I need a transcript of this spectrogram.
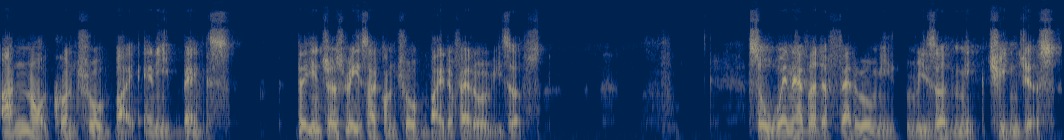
are not controlled by any banks. The interest rates are controlled by the Federal Reserves. So whenever the Federal Reserve make changes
